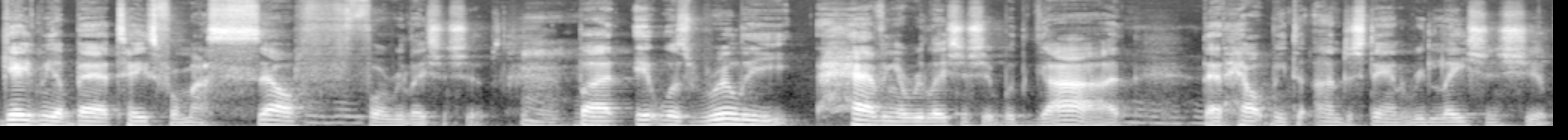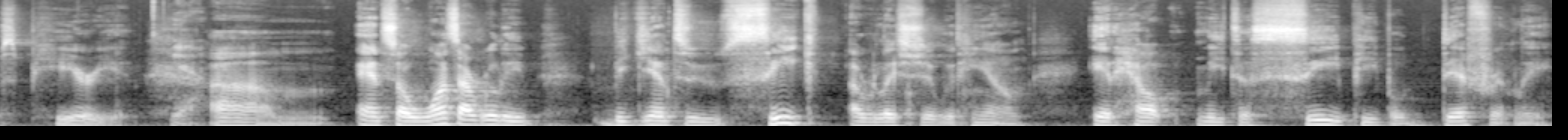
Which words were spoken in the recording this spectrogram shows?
gave me a bad taste for myself mm-hmm. for relationships, mm-hmm. but it was really having a relationship with God mm-hmm. that helped me to understand relationships. Period. Yeah. Um, and so once I really began to seek a relationship with him, it helped me to see people differently,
